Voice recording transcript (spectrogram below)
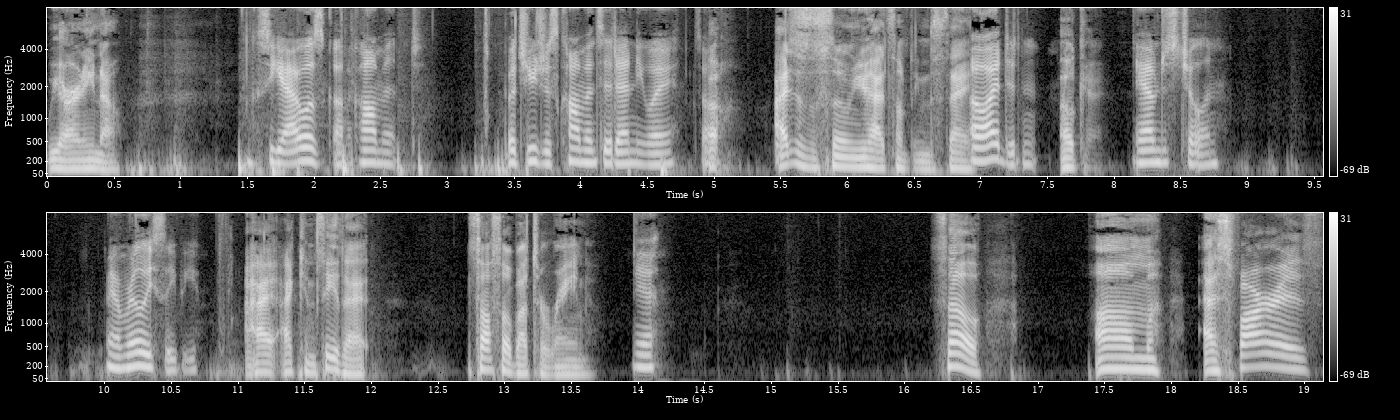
We already know. See, I was gonna comment, but you just commented anyway. So, Oh, I just assumed you had something to say. oh, I didn't. Okay, Yeah, I'm just chilling. Yeah, I'm really sleepy. I I can see that. It's also about to rain. Yeah. So, um, as far as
